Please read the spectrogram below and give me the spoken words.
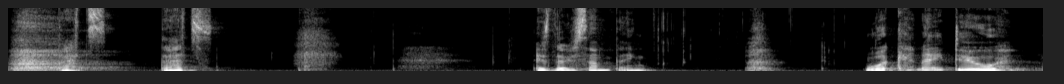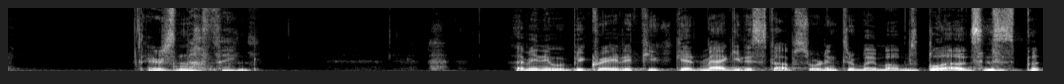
That's that's Is there something What can I do? There's nothing. I mean, it would be great if you could get Maggie to stop sorting through my mom's blouses, but.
